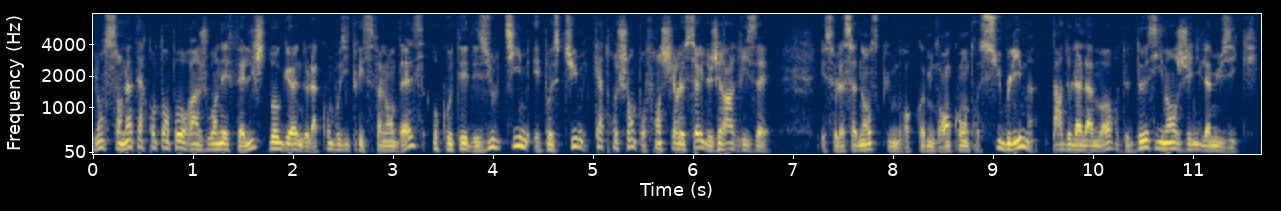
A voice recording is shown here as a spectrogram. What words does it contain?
L'ensemble intercontemporain joue en effet Lichtbogen de la compositrice finlandaise aux côtés des ultimes et posthumes quatre chants pour franchir le seuil de Gérard Griset. Et cela s'annonce comme une rencontre sublime par-delà la mort de deux immenses génies de la musique.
